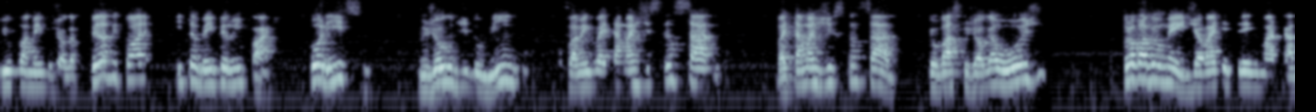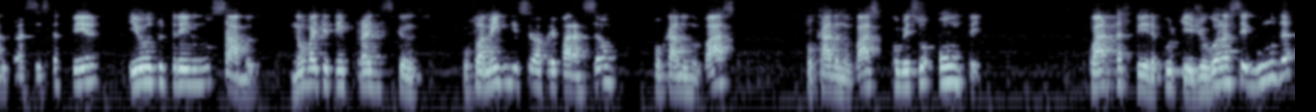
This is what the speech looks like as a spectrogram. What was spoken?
e o Flamengo joga pela vitória e também pelo empate. Por isso, no jogo de domingo, o Flamengo vai estar mais descansado. Vai estar mais descansado. Porque o Vasco joga hoje, provavelmente já vai ter treino marcado para sexta-feira e outro treino no sábado. Não vai ter tempo para descanso. O Flamengo iniciou a preparação focado no Vasco, focada no Vasco, começou ontem, quarta-feira. Por quê? Jogou na segunda,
